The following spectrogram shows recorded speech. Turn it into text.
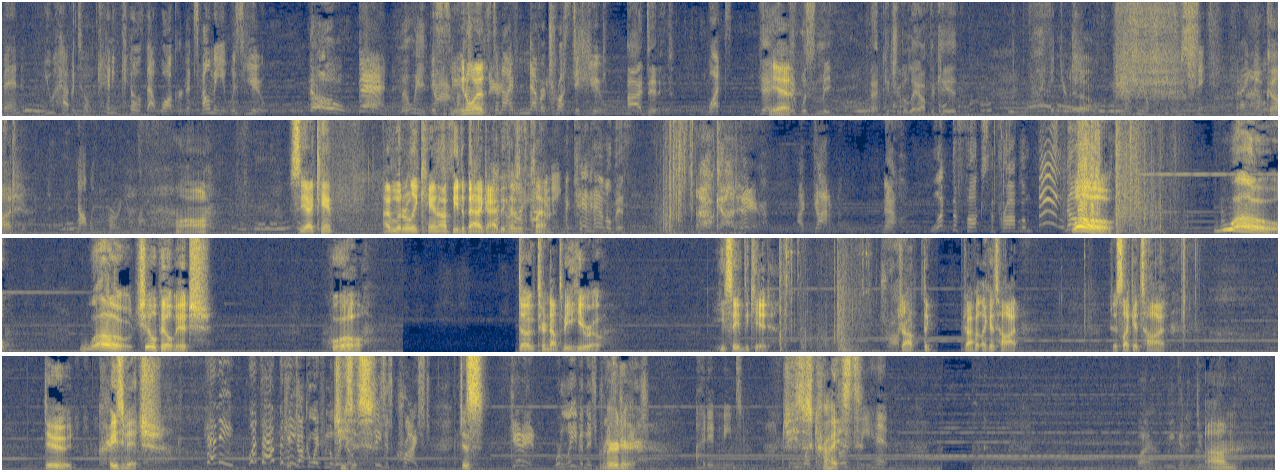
Ben, you have until Kenny kills that walker to tell me it was you. No! Ben! Lilly! This is You know what? And I've never trusted you. I did it. What? Yeah, Yeah. it was me. That get you to lay off the kid? I think you're capable. You're a real piece of shit. But I know oh, it wasn't God. you. Not with her in your life. Aw. See, I can't. I literally cannot be the bad guy because of Clem. I can't handle this. Oh God. There. I got him. Now, what the fuck's the problem? Whoa! Whoa! Whoa! Chill pill, bitch. Whoa. Doug turned out to be a hero. He saved the kid. Drop the drop it like it's hot. Just like it's hot. Dude, crazy bitch. Kenny! What's happening? Keep Duck away from the windows. Jesus. Jesus Christ! Just Get in! We're leaving this crazy murder. bitch. I didn't mean to. Jesus wasn't Christ. to be him. What are we gonna do? Um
